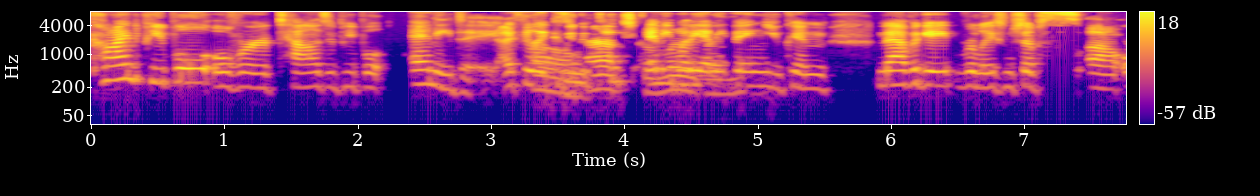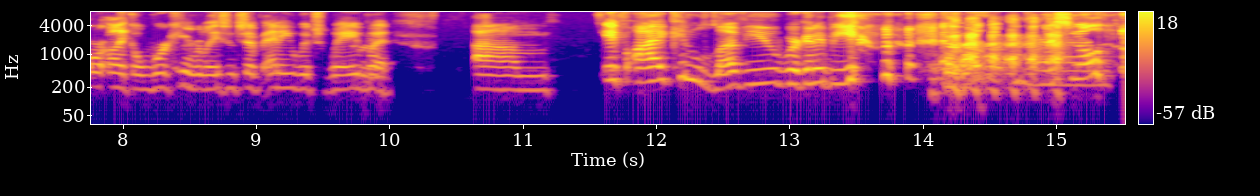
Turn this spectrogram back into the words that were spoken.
kind people over talented people any day. I feel like because you Oh, can teach anybody anything, you can navigate relationships uh, or like a working relationship any which way. Mhm. But um, if I can love you, we're gonna be. I know that's not professional.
